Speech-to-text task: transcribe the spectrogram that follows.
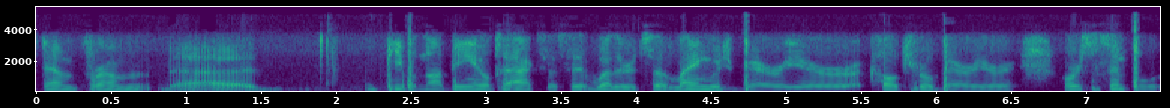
stem from uh, people not being able to access it, whether it's a language barrier, a cultural barrier, or simple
